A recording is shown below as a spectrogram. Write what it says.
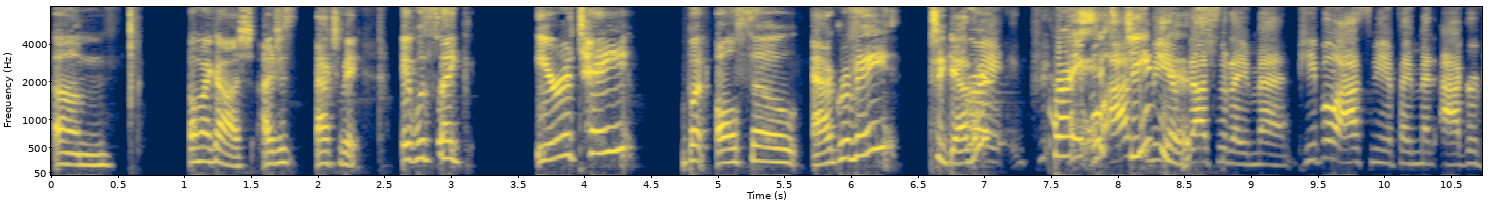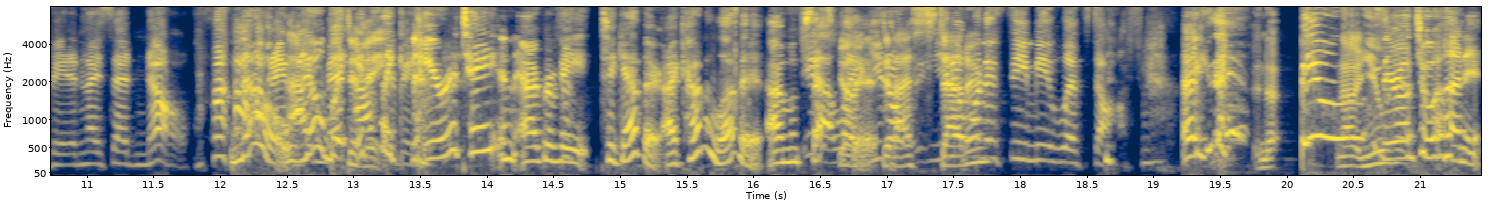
um oh my gosh i just activate it was like irritate but also aggravate together Right. Right, People it's ask me if genius. that's what I meant. People asked me if I meant aggravated, and I said no. no I- I no but meant it's like irritate and aggravate together i kind of love it i'm Yeah, obsessed with like it you Did I don't, you don't want to see me lift off. Now you, zero to a hundred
